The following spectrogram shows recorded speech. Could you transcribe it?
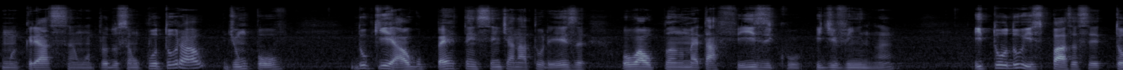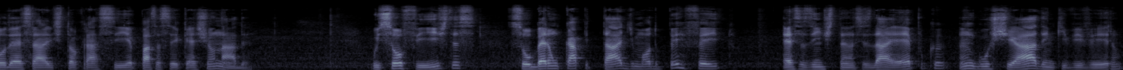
uma criação, uma produção cultural de um povo do que algo pertencente à natureza ou ao plano metafísico e divino, né? E tudo isso passa a ser, toda essa aristocracia passa a ser questionada. Os sofistas souberam captar de modo perfeito essas instâncias da época angustiada em que viveram,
